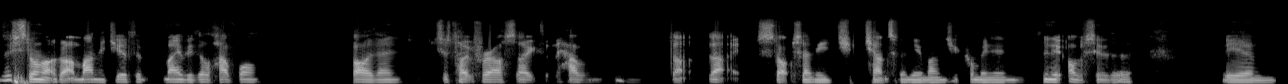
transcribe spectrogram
they've still not got a manager. That maybe they'll have one by then. Just hope for our sake that they haven't. that. That stops any ch- chance of a new manager coming in. And obviously, the the um,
